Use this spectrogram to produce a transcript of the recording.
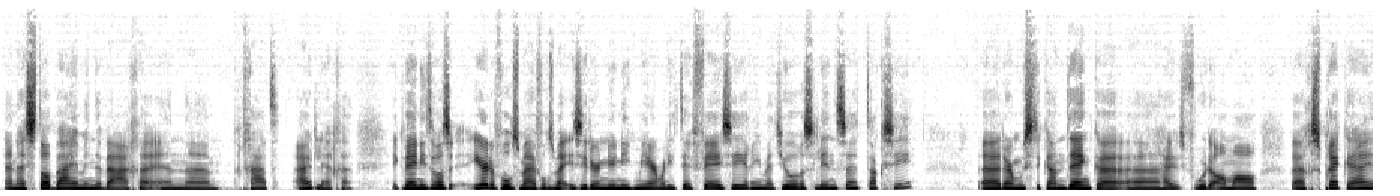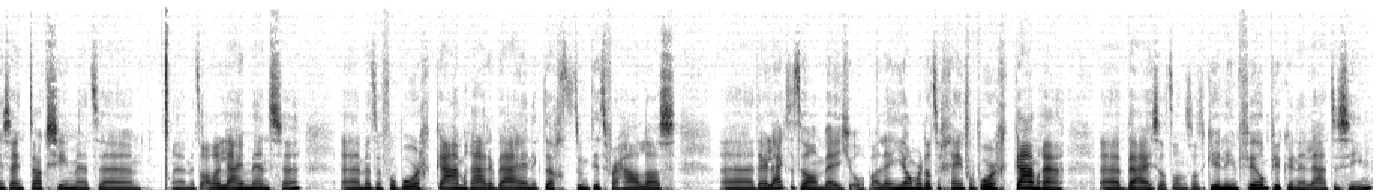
en hij stapt bij hem in de wagen en gaat uitleggen. Ik weet niet, het was eerder volgens mij, volgens mij is hij er nu niet meer, maar die tv-serie met Joris Linsen, Taxi. Uh, daar moest ik aan denken. Hij voerde allemaal gesprekken hè, in zijn taxi met, met allerlei mensen. Met een verborgen camera erbij. En ik dacht toen ik dit verhaal las, daar lijkt het wel een beetje op. Alleen jammer dat er geen verborgen camera bij zat. Anders had ik jullie een filmpje kunnen laten zien.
